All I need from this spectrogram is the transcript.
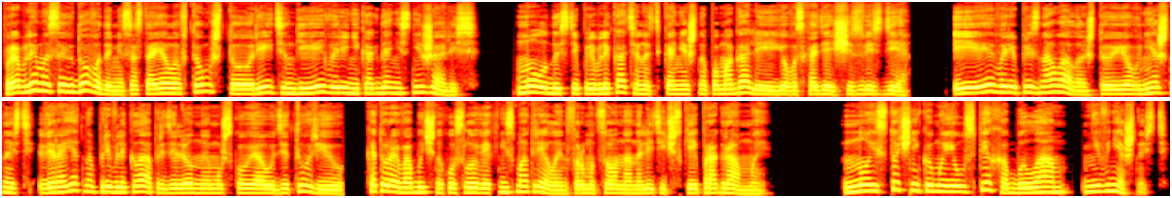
Проблема с их доводами состояла в том, что рейтинги Эйвери никогда не снижались. Молодость и привлекательность, конечно, помогали ее восходящей звезде. И Эйвери признавала, что ее внешность, вероятно, привлекла определенную мужскую аудиторию, которая в обычных условиях не смотрела информационно-аналитические программы. Но источником ее успеха была не внешность.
